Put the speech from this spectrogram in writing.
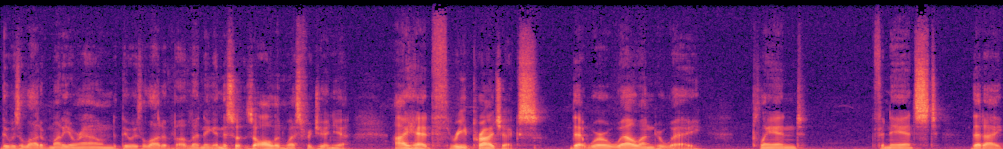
there was a lot of money around. There was a lot of uh, lending, and this was all in West Virginia. I had three projects that were well underway, planned, financed, that I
